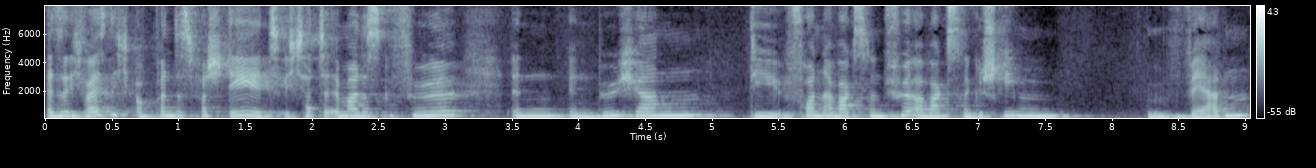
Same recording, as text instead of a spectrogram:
also ich weiß nicht, ob man das versteht. Ich hatte immer das Gefühl, in, in Büchern, die von Erwachsenen für Erwachsene geschrieben werden,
